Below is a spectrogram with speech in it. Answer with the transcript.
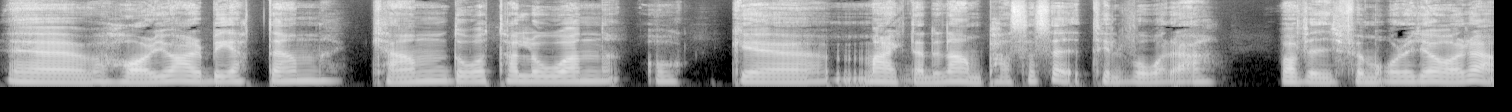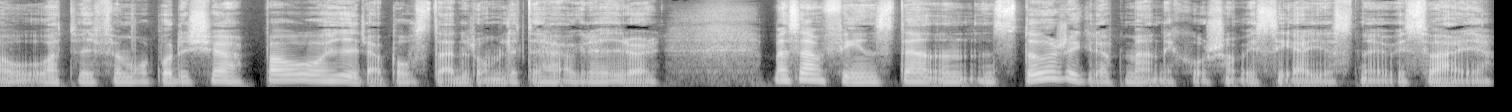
eh, har ju arbeten, kan då ta lån och eh, marknaden anpassar sig till våra vad vi förmår att göra och att vi förmår både köpa och hyra bostäder då med lite högre hyror. Men sen finns det en, en större grupp människor som vi ser just nu i Sverige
